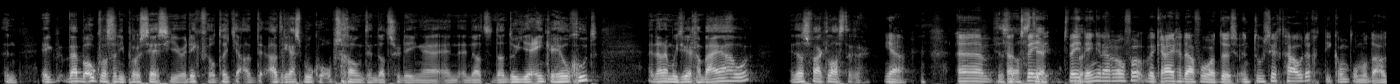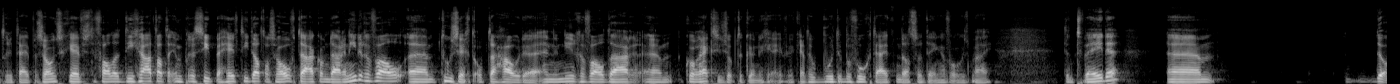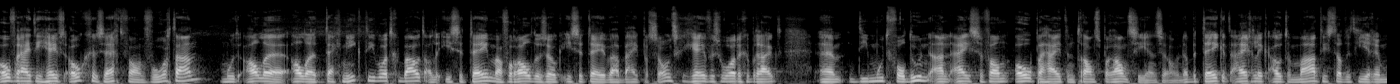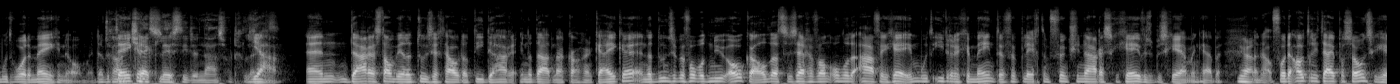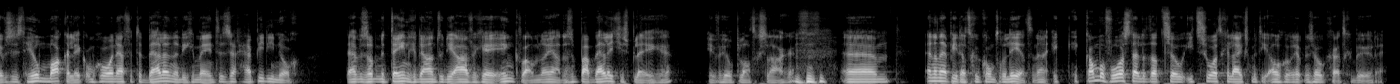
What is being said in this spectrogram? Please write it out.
Een, ik, we hebben ook wel eens van die processen hier, weet ik veel. Dat je ad- adresboeken opschoont en dat soort dingen. En, en dat, dan doe je één keer heel goed. En daarna moet je weer gaan bijhouden. En dat is vaak lastiger. Ja, is nou, twee, twee dingen daarover. We krijgen daarvoor dus een toezichthouder. Die komt onder de autoriteit persoonsgegevens te vallen. Die gaat dat in principe, heeft hij dat als hoofdtaak om daar in ieder geval ehm, toezicht op te houden. En in ieder geval daar ehm, correcties op te kunnen geven. Je krijgt ook boetebevoegdheid en dat soort dingen volgens mij. Ten tweede, de overheid die heeft ook gezegd van voortaan moet alle, alle techniek die wordt gebouwd, alle ICT, maar vooral dus ook ICT waarbij persoonsgegevens worden gebruikt, ehm, die moet voldoen aan eisen van openheid en transparantie en zo. En dat betekent eigenlijk automatisch dat het hierin moet worden meegenomen. Dat Gewoon een betekent checklist die ernaast wordt gelegd. ja, en daar is dan weer de toezichthouder dat die daar inderdaad naar kan gaan kijken. En dat doen ze bijvoorbeeld nu ook al. Dat ze zeggen van onder de AVG moet iedere gemeente verplicht een functionaris gegevensbescherming hebben. Ja. Nou, voor de autoriteit persoonsgegevens is het heel makkelijk om gewoon even te bellen naar die gemeente en zeggen, heb je die nog? Daar hebben ze dat meteen gedaan toen die AVG inkwam. Nou ja, dat is een paar belletjes plegen. Even heel plat geslagen. Ehm, en dan heb je dat gecontroleerd. Nou, ik, ik kan me voorstellen dat zoiets soortgelijks met die algoritmes ook gaat gebeuren.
